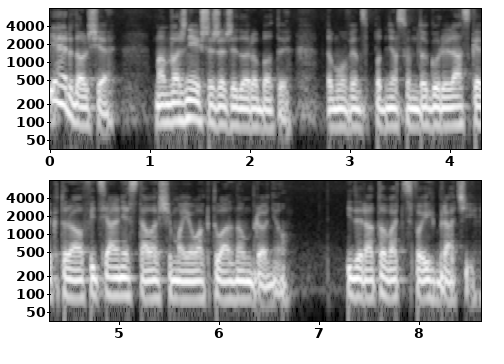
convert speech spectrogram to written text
Pierdol się. Mam ważniejsze rzeczy do roboty. To mówiąc podniosłem do góry laskę, która oficjalnie stała się moją aktualną bronią. Idę ratować swoich braci.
